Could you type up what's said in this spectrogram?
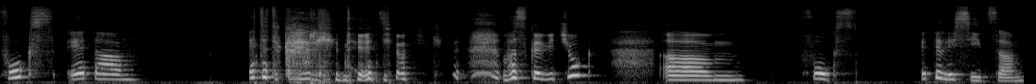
Фокс это... Это такая орхидея, девочки. Восковичок. Фокс. Это лисица.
